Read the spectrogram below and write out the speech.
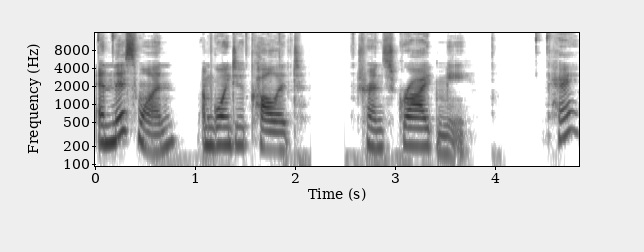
and this one, I'm going to call it TranscribeMe. Okay.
